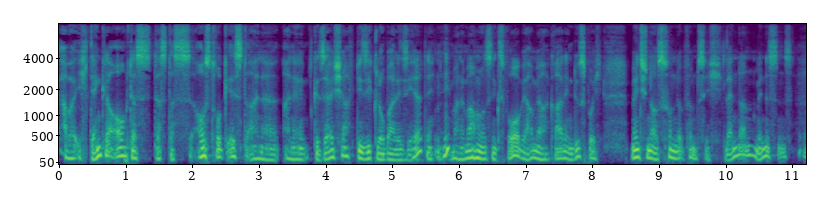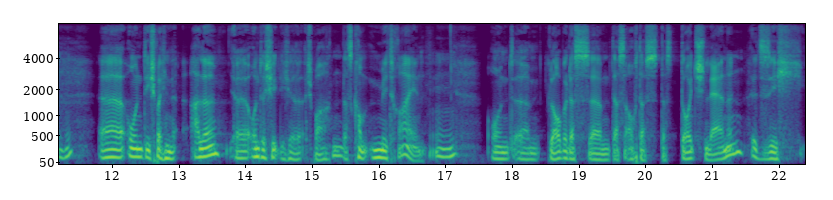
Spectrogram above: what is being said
Aber ich denke auch, dass, dass das Ausdruck ist eine, eine Gesellschaft, die sich globalisiert. Ich mhm. meine, machen wir uns nichts vor. Wir haben ja gerade in Duisburg Menschen aus 150 Ländern mindestens. Mhm. Äh, und die sprechen alle äh, unterschiedliche Sprachen. Das kommt mit rein. Mhm. Und ähm, glaube, dass, ähm, dass auch das, das Deutschlernen sich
